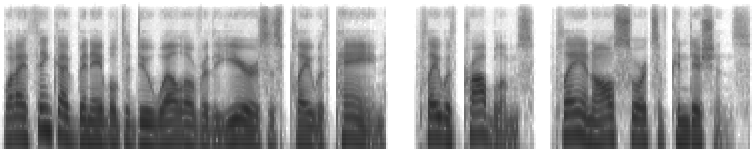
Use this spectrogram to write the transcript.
What I think I've been able to do well over the years is play with pain, play with problems, play in all sorts of conditions.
